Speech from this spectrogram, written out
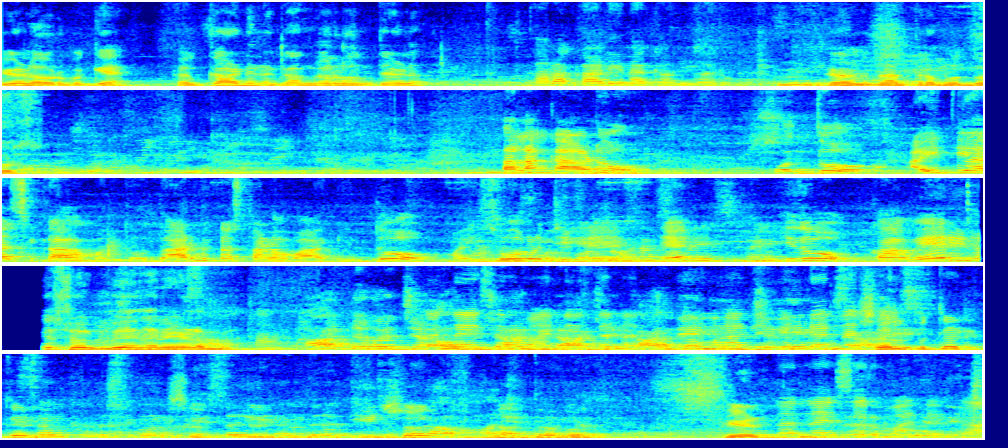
ಹೇಳು ಅವ್ರ ಬಗ್ಗೆ. ಕಲ್ಕಾಡಿನ ಗಂಗರು ಅಂತ ಹೇಳು. ತಲಕಾಡಿನ ಗಂಗರು. ಹೇಳು ನಂತರ ಮುಂದುವರ್ಸು. ತಲಕಾಡು ಒಂದು ಐತಿಹಾಸಿಕ ಮತ್ತು ಧಾರ್ಮಿಕ ಸ್ಥಳವಾಗಿದ್ದು ಮೈಸೂರು ಜಿಲ್ಲೆಯಲ್ಲಿದೆ. ಇದು ಕಾವೇರಿ ಸ್ವಲ್ಪ ಏನಾರು ಹೇಳಮ್ಮ. ಸ್ವಲ್ಪ ಹೇಳಿ. ನನ್ನ ಹೆಸರು ಮಾನ್ಯತಾ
